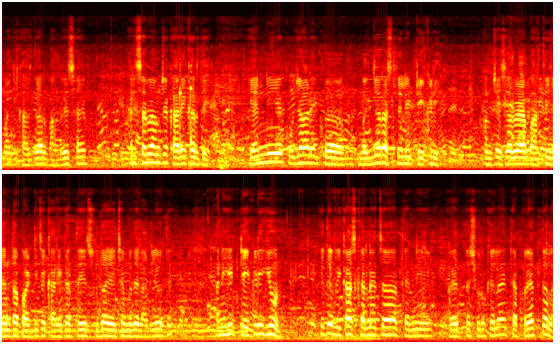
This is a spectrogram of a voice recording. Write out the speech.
माझे खासदार भांबरे साहेब आणि सर्व आमचे कार्यकर्ते यांनी एक उजाड एक बंजर असलेली टेकडी आमच्या सर्व भारतीय जनता पार्टीचे कार्यकर्ते सुद्धा याच्यामध्ये लागले होते. आणि ही टेकडी घेऊन इथे विकास करण्याचा त्यांनी प्रयत्न सुरू केला आहे त्या प्रयत्नाला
